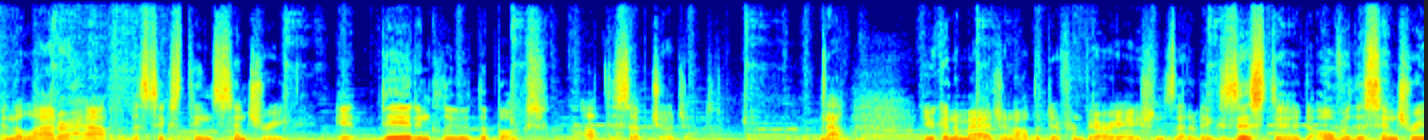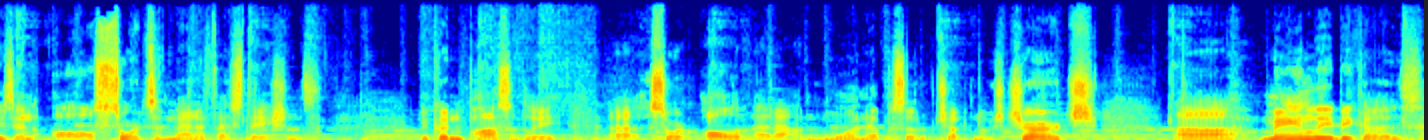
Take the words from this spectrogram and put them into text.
in the latter half of the 16th century, it did include the books of the Septuagint. Now, you can imagine all the different variations that have existed over the centuries and all sorts of manifestations. We couldn't possibly uh, sort all of that out in one episode of Chuck Knows Church, uh, mainly because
